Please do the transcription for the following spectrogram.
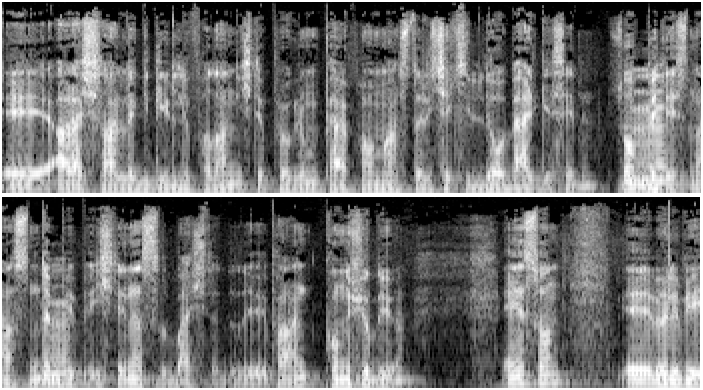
e, araçlarla gidildi falan işte programın performansları çekildi o belgeselin. Sohbet esnasında bir- bir işte nasıl başladı falan konuşuluyor. En son e, böyle bir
